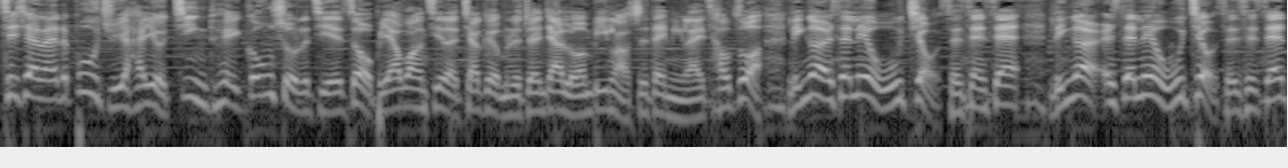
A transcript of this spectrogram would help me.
接下来的布局还有进退攻守的节奏，不要忘记了，交给我们的专家罗文斌老师带您来操作：零二三六五九三三三，零二二三六五九三三三，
